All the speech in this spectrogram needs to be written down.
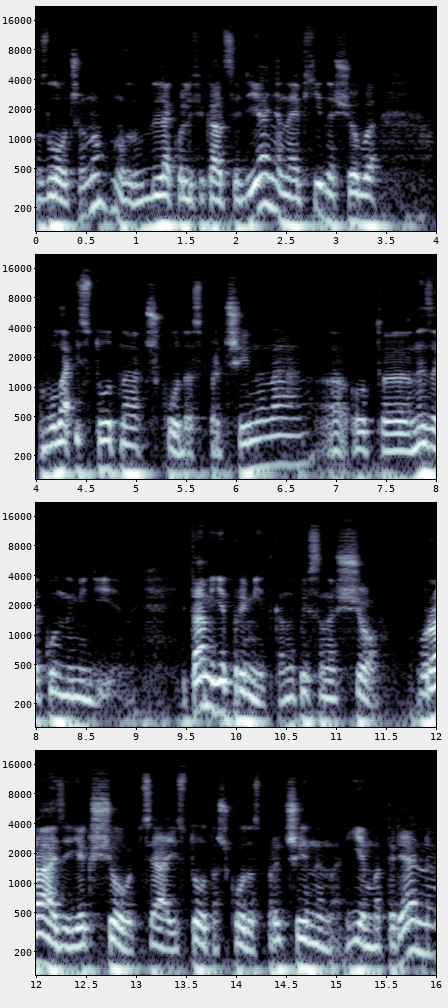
злочину, ну, для кваліфікації діяння необхідно, щоб була істотна шкода, спричинена е, от, е, незаконними діями. І там є примітка, написано, що у разі, якщо ця істотна шкода спричинена є матеріальною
